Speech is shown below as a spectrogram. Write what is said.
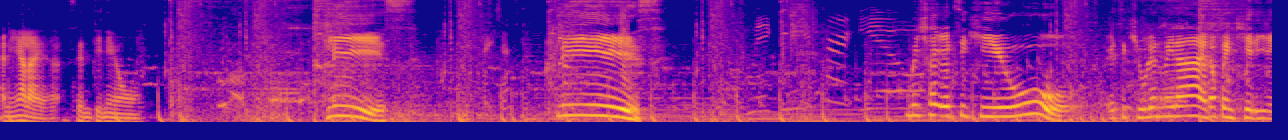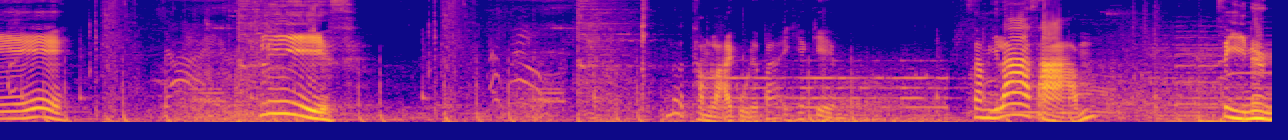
อันนี้อะไรอะ Sentinel please please ไม่ใช่ execute execute เล่นไม่ได้ต้องเป็น KDA please เลิกทำร้ายกูเลยป่ะ ไอ้เหี้ยเกมซามิล่าสามสี่หนึ่ง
